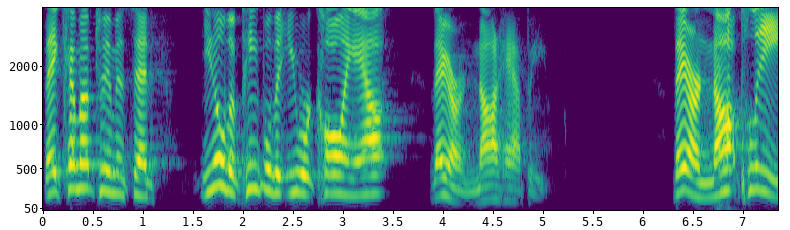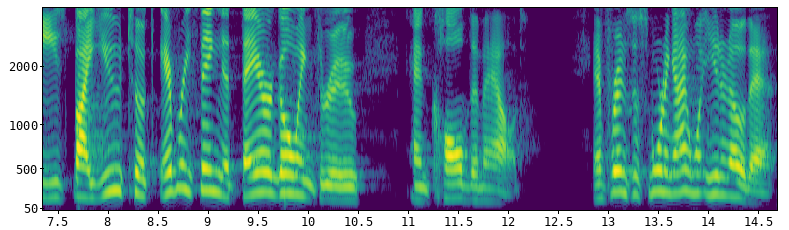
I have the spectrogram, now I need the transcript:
They come up to him and said, You know, the people that you were calling out, they are not happy. They are not pleased by you took everything that they are going through and called them out. And friends, this morning I want you to know that.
